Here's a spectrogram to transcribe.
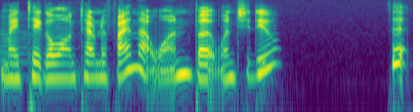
Might take a long time to find that one, but once you do, that's it.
